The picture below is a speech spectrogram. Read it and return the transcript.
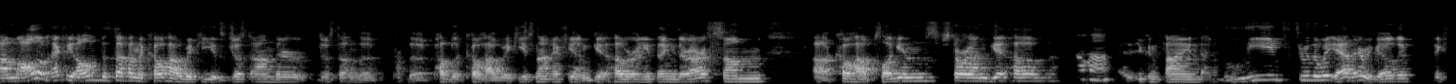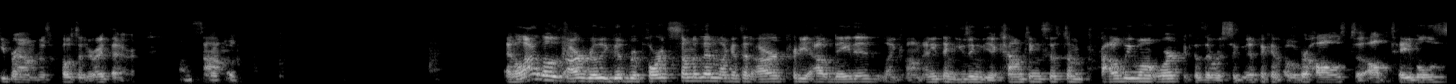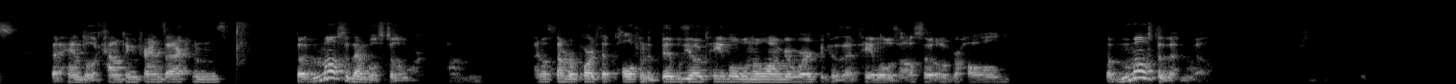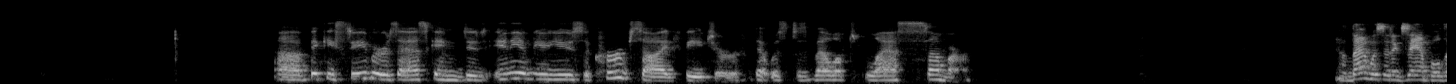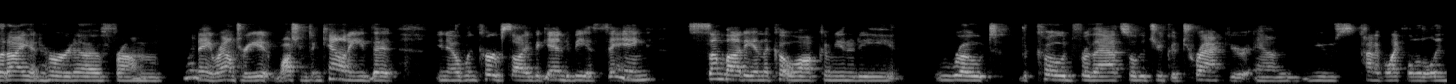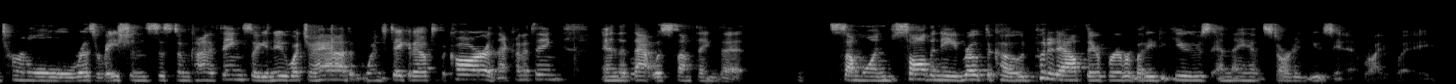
Um, all of actually all of the stuff on the Koha wiki is just on their just on the the public Koha wiki. It's not actually on GitHub or anything. There are some uh, Koha plugins stored on GitHub Uh-huh. you can find, I believe, through the wiki. Yeah, there we go. The, Vicky Brown just posted it right there. Thanks, Um. And a lot of those are really good reports. Some of them, like I said, are pretty outdated. Like um, anything using the accounting system probably won't work because there were significant overhauls to all the tables that handle accounting transactions. But most of them will still work. Um, I know some reports that pull from the Biblio table will no longer work because that table was also overhauled. But most of them will. Uh, Vicky Stever is asking, did any of you use the curbside feature that was developed last summer? Now, that was an example that I had heard of from Renee Roundtree at Washington County that, you know, when curbside began to be a thing, somebody in the Koha community wrote the code for that so that you could track your and use kind of like a little internal reservation system kind of thing. So you knew what you had and when to take it out to the car and that kind of thing. And that that was something that someone saw the need, wrote the code, put it out there for everybody to use, and they had started using it right away.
